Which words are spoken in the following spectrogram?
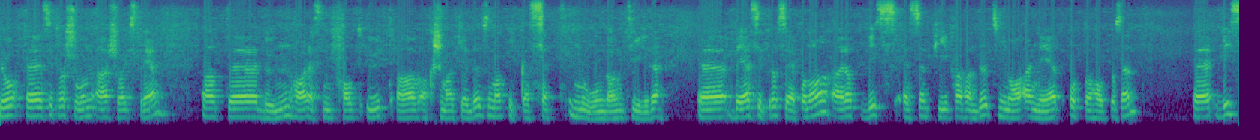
Jo, eh, situasjonen er så ekstrem at eh, bunnen har nesten falt ut av aksjemarkedet som man ikke har sett noen gang tidligere. Eh, det jeg sitter og ser på nå, er at hvis SMP 500, som nå er ned 8,5% Hvis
